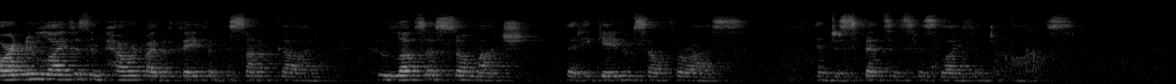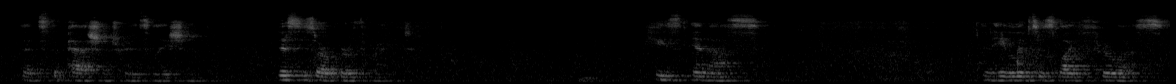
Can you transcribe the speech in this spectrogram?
Our new life is empowered by the faith of the Son of God, who loves us so much that he gave himself for us and dispenses his life into ours. That's the Passion Translation. This is our birthright. He's in us, and he lives his life through us.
